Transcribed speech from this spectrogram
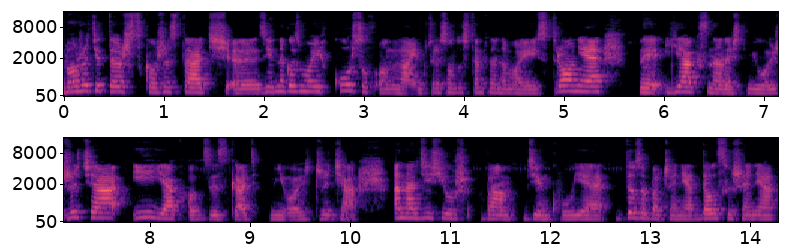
Możecie też skorzystać e, z jednego z moich kursów online, które są dostępne na mojej stronie. e, Jak znaleźć miłość życia i jak odzyskać miłość życia. A na dziś już Wam dziękuję. Do zobaczenia, do usłyszenia.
